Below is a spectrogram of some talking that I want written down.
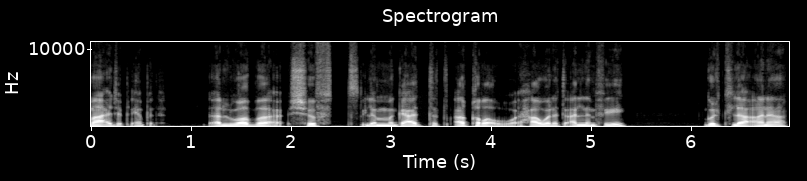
ما عجبني أبدا. الوضع شفت لما قعدت أقرأ وأحاول أتعلم فيه قلت لا أنا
